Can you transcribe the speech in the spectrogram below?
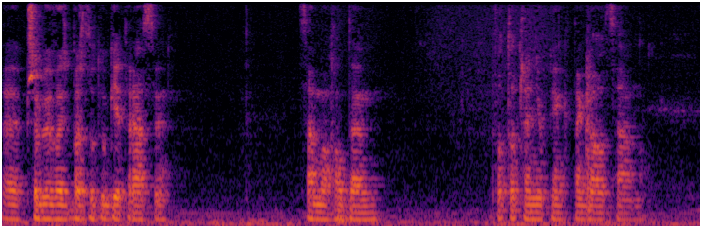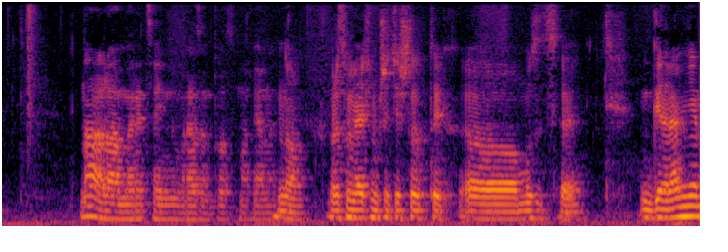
e, przebywać bardzo długie trasy samochodem w otoczeniu pięknego oceanu. No ale o Ameryce innym razem porozmawiamy. No, rozmawialiśmy przecież o tych, o muzyce. Generalnie,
